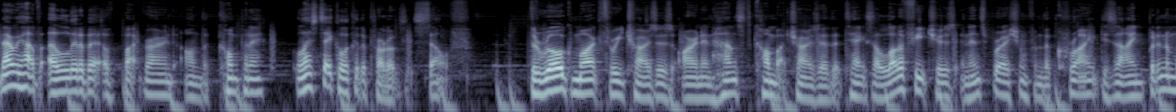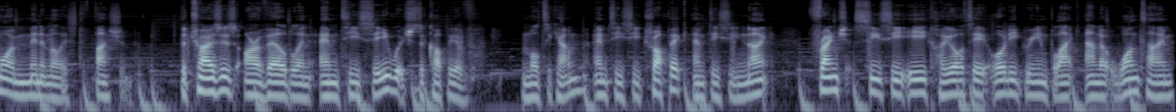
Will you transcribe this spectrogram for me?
Now we have a little bit of background on the company. Let's take a look at the product itself. The Rogue Mark III trousers are an enhanced combat trouser that takes a lot of features and inspiration from the Crye design, but in a more minimalist fashion. The trousers are available in MTC, which is a copy of Multicam, MTC Tropic, MTC Night, French CCE, Coyote, OD Green Black, and at one time,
